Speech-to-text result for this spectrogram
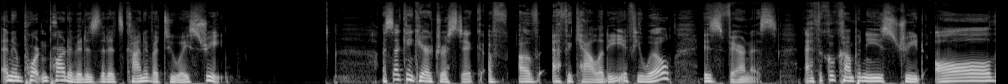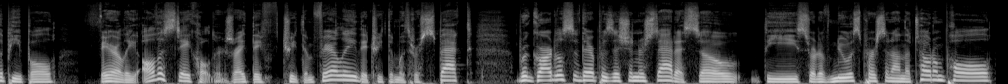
an important part of it is that it's kind of a two-way street. A second characteristic of, of ethicality, if you will, is fairness. Ethical companies treat all the people fairly, all the stakeholders, right? They treat them fairly, they treat them with respect, regardless of their position or status. So the sort of newest person on the totem pole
